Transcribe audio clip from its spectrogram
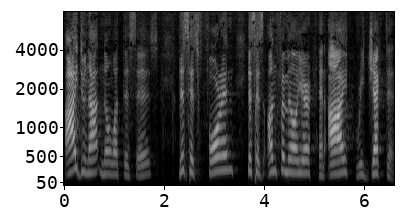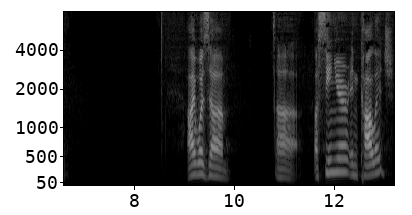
I do not know what this is. This is foreign, this is unfamiliar, and I reject it. I was um, uh, a senior in college,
